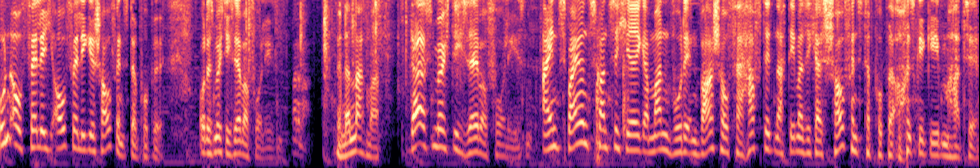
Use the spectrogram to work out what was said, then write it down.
Unauffällig auffällige Schaufensterpuppe. Oh, das möchte ich selber vorlesen. Warte mal. Ja, dann mach mal. Das möchte ich selber vorlesen. Ein 22-jähriger Mann wurde in Warschau verhaftet, nachdem er sich als Schaufensterpuppe ausgegeben hatte.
